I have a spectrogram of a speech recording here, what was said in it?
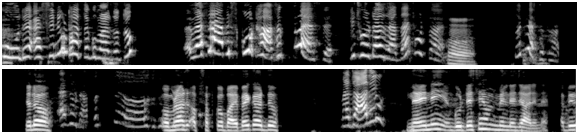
वो ऐसे नहीं उठाते कुमार तो तू। वैसे आप इसको उठा सकते हो ऐसे। ये छोटा ज़्यादा है छोटा है। हाँ। तो चलो। ऐसे उठा सकते हो। उमरान अब सबको बाय बाय कर दो। नहीं नहीं गुड्डे से हम मिलने जा रहे हैं अभी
